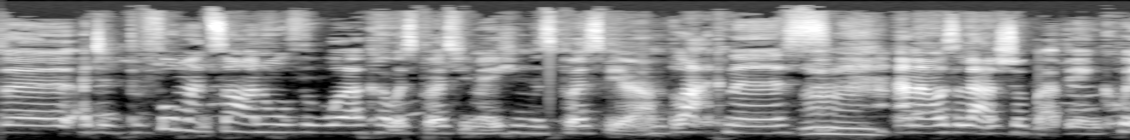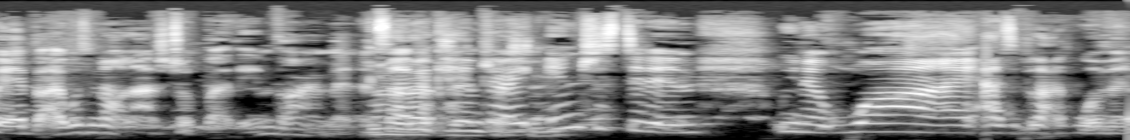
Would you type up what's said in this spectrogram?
the I did performance art, and all of the work I was supposed to be making was supposed to be around blackness, Mm-hmm. and I was allowed to talk about being queer, but I was not allowed to talk about the environment. And so Oh, I became very interested in, you know, why as a black woman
